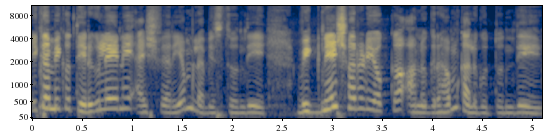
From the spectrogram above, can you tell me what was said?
ఇక మీకు తిరుగులేని ఐశ్వర్యం లభిస్తుంది. విఘ్నేశ్వరుడి యొక్క అనుగ్రహం కలుగుతుంది.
